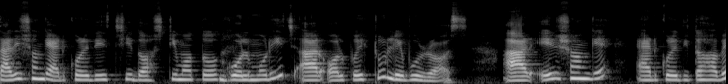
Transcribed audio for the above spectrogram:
তারই সঙ্গে অ্যাড করে দিচ্ছি দশটি মতো গোলমরিচ আর অল্প একটু লেবুর রস। আর এর সঙ্গে অ্যাড করে দিতে হবে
